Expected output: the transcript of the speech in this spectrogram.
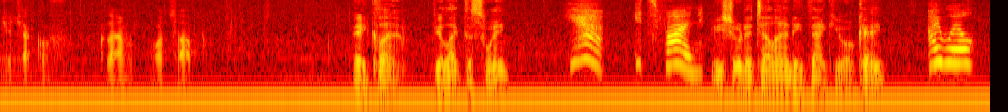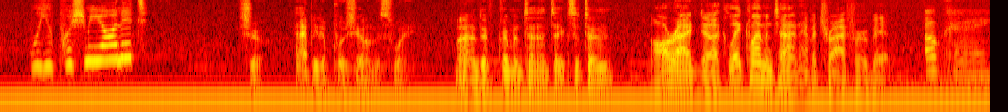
u dzieciaków. Clem, what's up? Hey, Clem, do you like the swing? Yeah, it's fun. Be sure to tell Andy thank you, okay? I will. Will you push me on it? Sure. Happy to push you on the swing. Mind if Clementine takes a turn? All right, Duck. Let Clementine have a try for a bit. Okay.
